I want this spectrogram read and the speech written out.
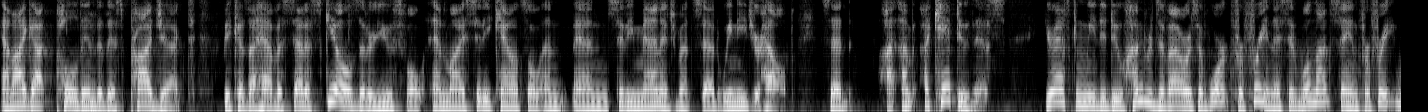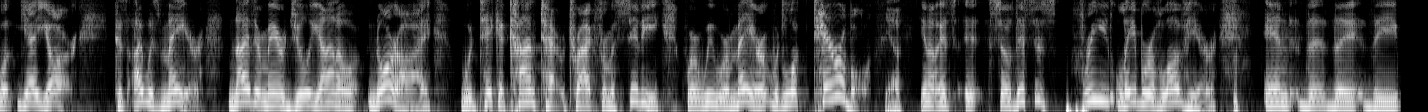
and I got pulled into this project because I have a set of skills that are useful. And my city council and, and city management said, We need your help. Said, I, I'm, I can't do this. You're asking me to do hundreds of hours of work for free. And they said, Well, not saying for free. Well, yeah, you are. Because I was mayor. Neither Mayor Giuliano nor I would take a contract from a city where we were mayor. It would look terrible. Yeah. You know, it's it, so this is free labor of love here. and the the the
